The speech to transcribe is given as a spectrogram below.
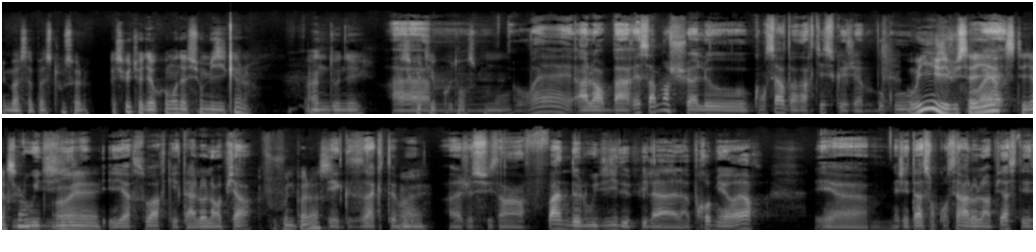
Et bah, ça passe tout seul. Est-ce que tu as des recommandations musicales à me donner? Est-ce que Euh, tu écoutes en ce moment Ouais, alors bah récemment je suis allé au concert d'un artiste que j'aime beaucoup. Oui, j'ai vu ça Ouais, hier. C'était hier soir. Luigi Ouais. hier soir qui était à l'Olympia. Foufoune Palace. Exactement. Ouais. Euh, Je suis un fan de Luigi depuis la, la première heure. Et euh, j'étais à son concert à l'Olympia, c'était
